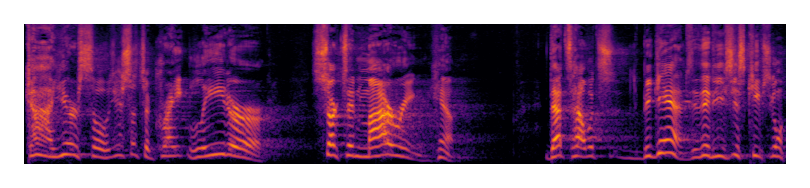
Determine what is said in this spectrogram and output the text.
God, you're so, you're such a great leader. Starts admiring him. That's how it begins. And then he just keeps going.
